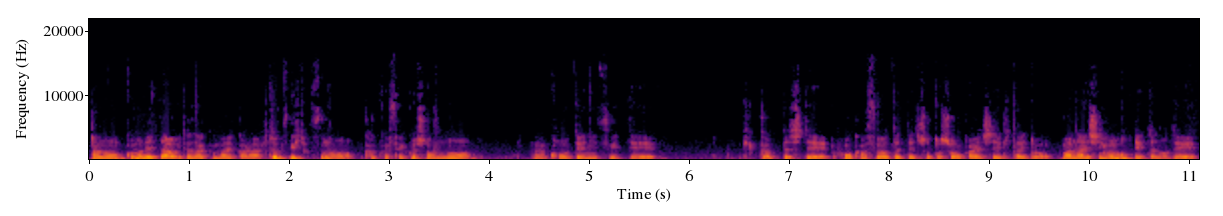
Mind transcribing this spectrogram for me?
あの、このレターをいただく前から一つ一つの各セクションの工程についてピックアップしてフォーカスを当ててちょっと紹介していきたいと、まあ内心思っていたので、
